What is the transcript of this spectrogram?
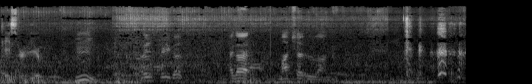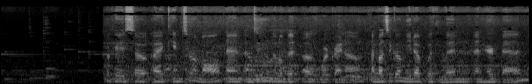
Taste review. Mmm. It was pretty good. I got matcha oolong. okay, so I came to a mall and I'm doing a little bit of work right now. I'm about to go meet up with Lyn and her band.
